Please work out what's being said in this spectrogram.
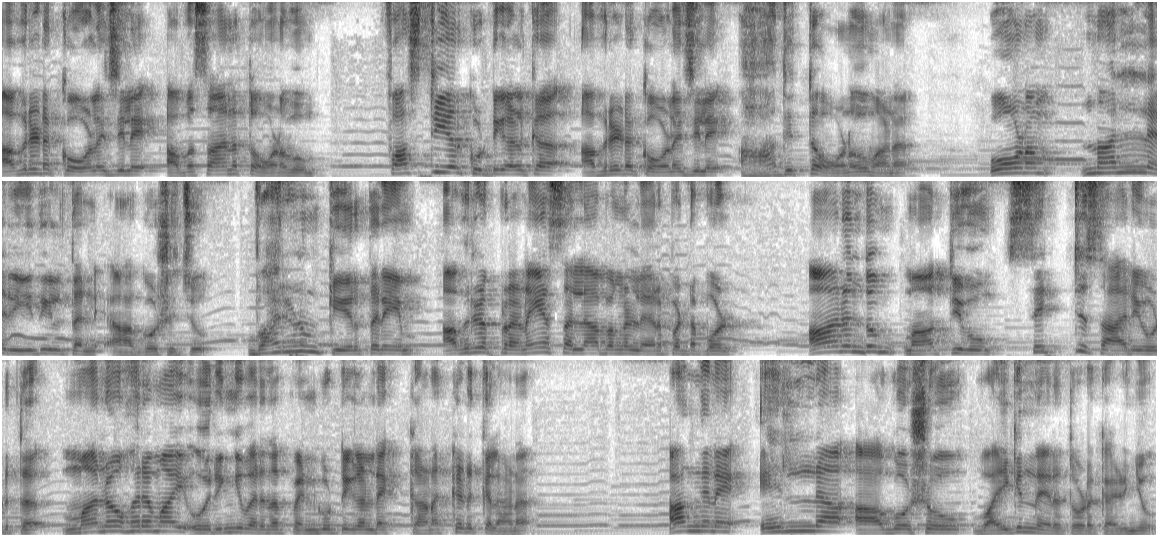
അവരുടെ കോളേജിലെ അവസാനത്തെ ഓണവും ഫസ്റ്റ് ഇയർ കുട്ടികൾക്ക് അവരുടെ കോളേജിലെ ആദ്യത്തെ ഓണവുമാണ്. ഓണം നല്ല രീതിയിൽ തന്നെ ആഘോഷിച്ചു. വരുണും കീർത്തനയും അവരുടെ പ്രണയ സല്ലാപങ്ങളിൽ ഏർപ്പെട്ടപ്പോൾ ആനന്ദും മാത്യുവും സെറ്റ് സാരി ഉടുത്ത് മനോഹരമായി ഒരുങ്ങി വരുന്ന പെൺകുട്ടികളുടെ കണക്കെടുക്കലാണ്. അങ്ങനെ എല്ലാ ആഘോഷവും വൈകുന്നേരത്തോടെ കഴിഞ്ഞു.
